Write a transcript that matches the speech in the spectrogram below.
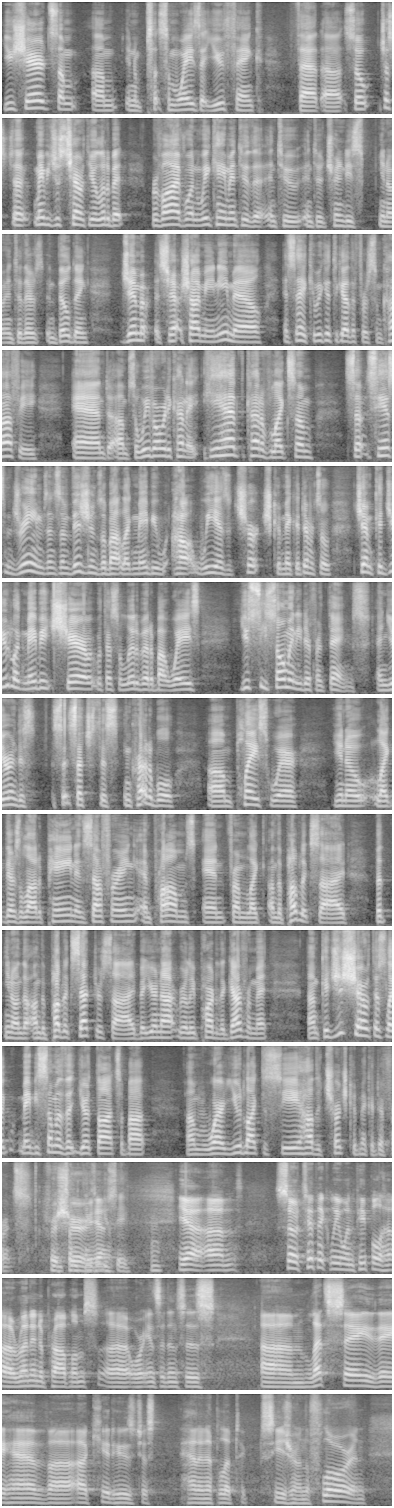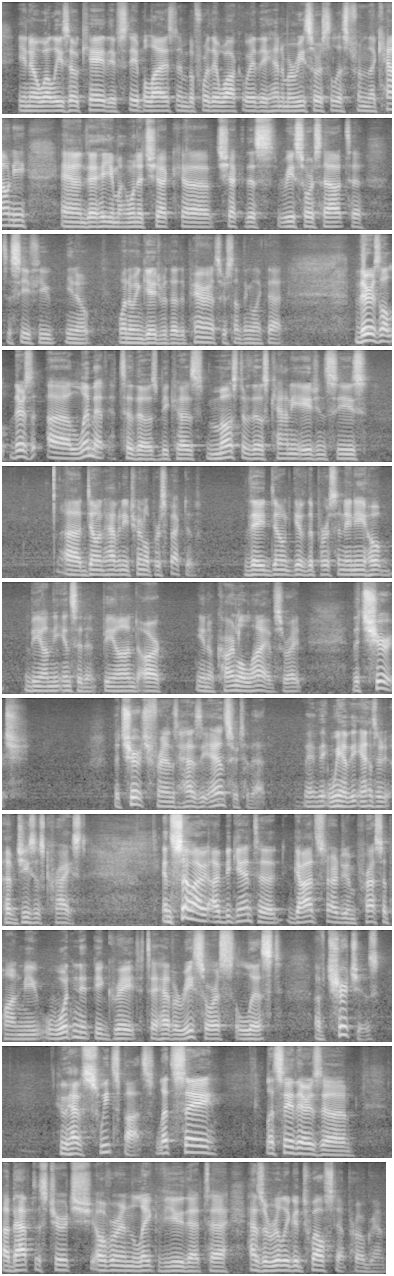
you shared some um, you know some ways that you think that. Uh, so just to maybe just share with you a little bit. Revive when we came into the into into Trinity's you know into their building. Jim shot me an email and said, "Hey, can we get together for some coffee?" And um, so we've already kind of he had kind of like some, some he has some dreams and some visions about like maybe how we as a church could make a difference. So Jim, could you like maybe share with us a little bit about ways you see so many different things, and you're in this such this incredible um, place where you know like there's a lot of pain and suffering and problems, and from like on the public side, but you know on the on the public sector side, but you're not really part of the government. Um, could you just share with us like maybe some of the, your thoughts about um, where you'd like to see how the church could make a difference For sure, yeah. you see? Yeah. Um, so typically, when people uh, run into problems uh, or incidences, um, let's say they have uh, a kid who's just had an epileptic seizure on the floor, and you know, well, he's okay. They've stabilized him. Before they walk away, they hand him a resource list from the county, and uh, hey, you might want to check uh, check this resource out to to see if you you know want to engage with other parents or something like that. There's a, there's a limit to those because most of those county agencies uh, don't have an eternal perspective. They don't give the person any hope beyond the incident, beyond our you know, carnal lives, right? The church, the church, friends, has the answer to that. We have the answer of Jesus Christ. And so I, I began to, God started to impress upon me, wouldn't it be great to have a resource list of churches who have sweet spots? Let's say, let's say there's a, a Baptist church over in Lakeview that uh, has a really good 12 step program.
